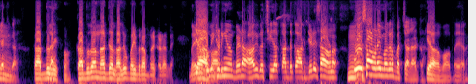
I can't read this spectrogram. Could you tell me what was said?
ਚੈੱਕ ਕਰ। ਕੱਦ ਦੇਖੋ ਕੱਦ ਦਾ ਅੰਦਾਜ਼ਾ ਲਾ ਲਿਓ ਬਾਈ ਬਰਾਬਰ ਖੜਾ ਲੈ ਬੈੜਾ ਵੀ। ਖੜੀਆਂ ਬੈੜਾ ਆ ਵੀ ਬੱਚੀ ਦਾ ਕੱਦ ਕਾਠ ਜਿਹੜੇ ਹਿਸਾਬ ਨਾਲ ਹੂੰ। ਉਹ ਹਿਸਾਬ ਨਾਲ ਹੀ ਮਗਰ ਬੱਚਾ ਡਾਕਟਰ ਕੀ ਬਾਤ ਆ ਯਾਰ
